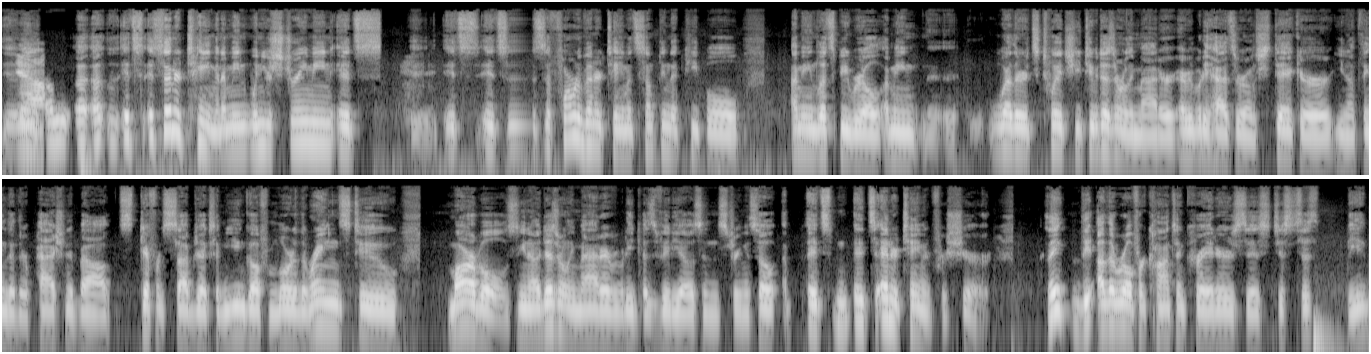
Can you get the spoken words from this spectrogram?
I mean, Yeah. um, uh, uh, it's it's entertainment. I mean, when you're streaming, it's it's it's it's a form of entertainment, something that people. I mean, let's be real. I mean, uh, whether it's Twitch, YouTube, it doesn't really matter. Everybody has their own stick or you know thing that they're passionate about. It's different subjects. I mean, you can go from Lord of the Rings to marbles. You know, it doesn't really matter. Everybody does videos and streaming, so uh, it's it's entertainment for sure. I think the other role for content creators is just to be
